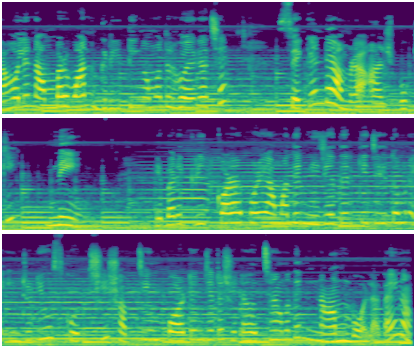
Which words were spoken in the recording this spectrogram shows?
তাহলে নাম্বার ওয়ান গ্রিটিং আমাদের হয়ে গেছে। সেকেন্ডে আমরা আসব কি? নেম এবারে ক্লিক করার পরে আমাদের নিজেদেরকে যেহেতু আমরা ইন্ট্রোডিউস করছি, সবচেয়ে ইম্পর্টেন্ট যেটা সেটা হচ্ছে আমাদের নাম বলা, তাই না?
